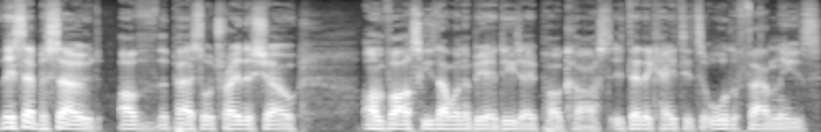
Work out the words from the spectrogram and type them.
This episode of the Personal Trainer Show on Varsky's I Want to Be a DJ podcast is dedicated to all the families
